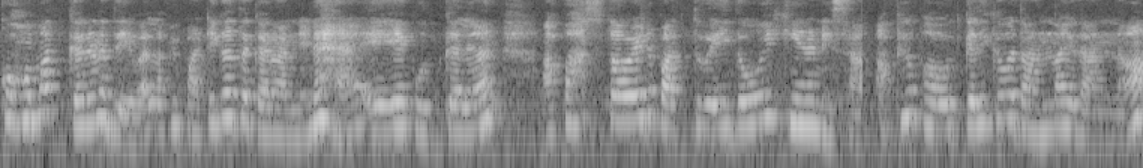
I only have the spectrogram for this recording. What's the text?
කොහොමත් කරන දේවල් අපි පටිගත කරන්නේ නැහැ. ඒ පුද්ගලයන් අපහස්තාවයට පත්තු වෙයි දෝයි කියන නිසා. අපි පෞද්ගලිකව දන්නයි දන්නා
